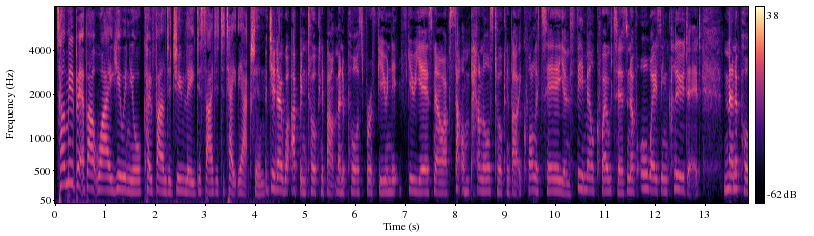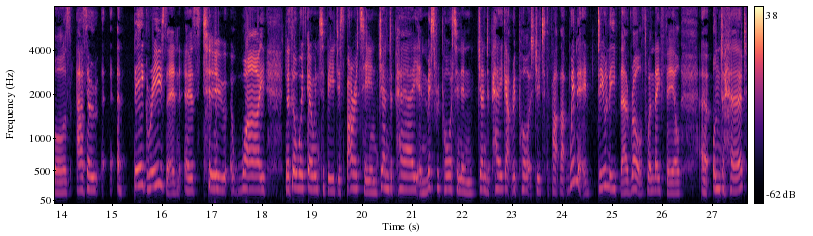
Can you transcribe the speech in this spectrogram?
tell me a bit about why you and your co-founder Julie decided to take the action. Do you know what I've been talking about menopause for a few few years years now, I've sat on panels talking about equality and female quotas, and I've always included menopause as a, a big reason as to why there's always going to be disparity in gender pay, in misreporting, in gender pay gap reports, due to the fact that women do leave their roles when they feel uh, underheard,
